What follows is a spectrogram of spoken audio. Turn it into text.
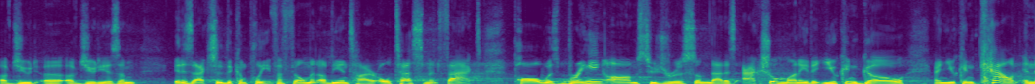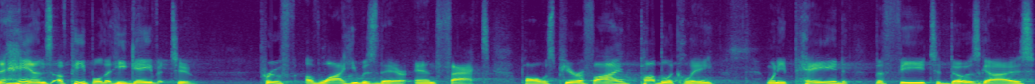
of, Jude, uh, of Judaism. It is actually the complete fulfillment of the entire Old Testament. In fact, Paul was bringing alms to Jerusalem. That is actual money that you can go and you can count in the hands of people that he gave it to. Proof of why he was there. In fact, Paul was purified publicly when he paid the fee to those guys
